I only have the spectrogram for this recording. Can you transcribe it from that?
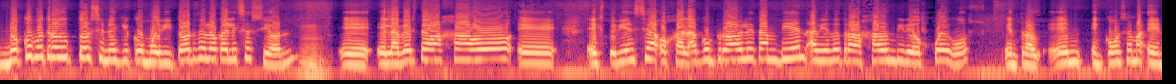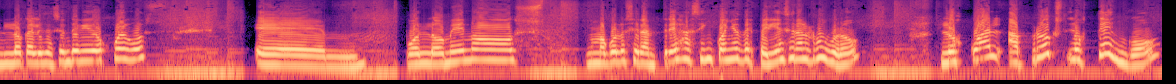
No como traductor, sino que como editor de localización, Mm. eh, el haber trabajado eh, experiencia, ojalá comprobable también, habiendo trabajado en videojuegos, en, en, en ¿cómo se llama? En localización de videojuegos, eh, por lo menos, no me acuerdo si eran 3 a 5 años de experiencia en el rubro, los cual aprox los tengo,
